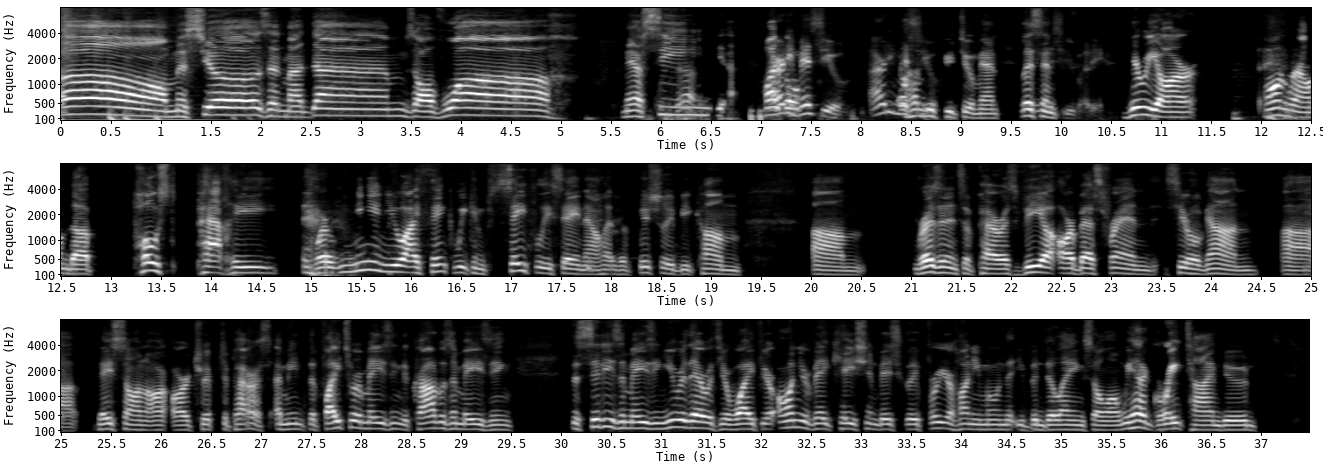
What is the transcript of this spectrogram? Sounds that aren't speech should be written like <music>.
Oh, messieurs and madames, au revoir. Merci. I already miss you. I already miss I you. you too, man. Listen, you, buddy. here we are <laughs> on Roundup, post Paris, where me and you, I think we can safely say now, have officially become um, residents of Paris via our best friend Ciryl Gane, uh, based on our, our trip to Paris. I mean, the fights were amazing, the crowd was amazing. The city's amazing. You were there with your wife. You're on your vacation basically for your honeymoon that you've been delaying so long. We had a great time, dude.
